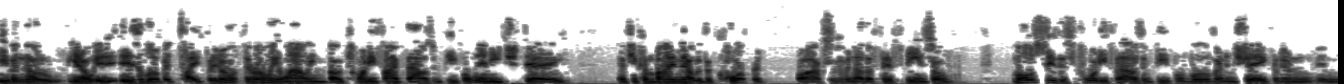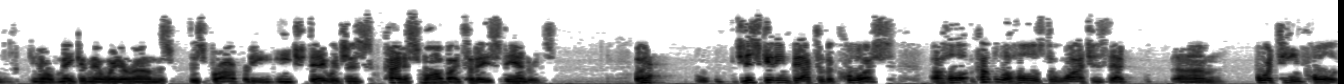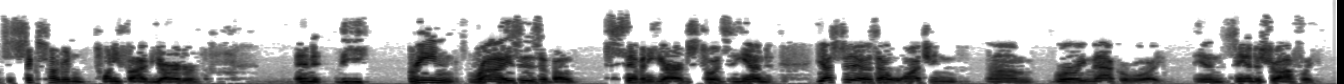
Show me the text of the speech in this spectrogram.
even though you know it is a little bit tight. They don't. They're only allowing about 25,000 people in each day. If you combine that with the corporate boxes of another 15, so mostly there's 40,000 people moving and shaking and, and you know making their way around this this property each day, which is kind of small by today's standards. But yeah. just getting back to the course, a, whole, a couple of holes to watch is that um, 14th hole. It's a 625 yarder, and the green rises about 70 yards towards the end. Yesterday, I was out watching um, Rory McIlroy and Xander Schauffele.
